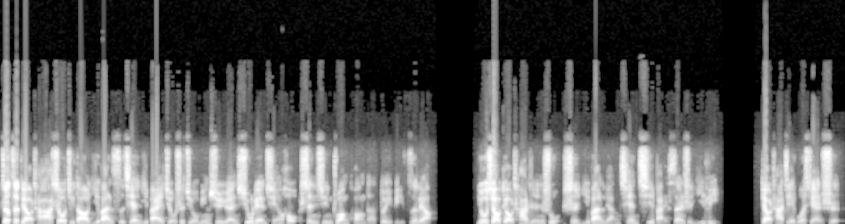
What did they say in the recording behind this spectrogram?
这次调查收集到一万四千一百九十九名学员修炼前后身心状况的对比资料。有效调查人数是一万两千七百三十一例，调查结果显示，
